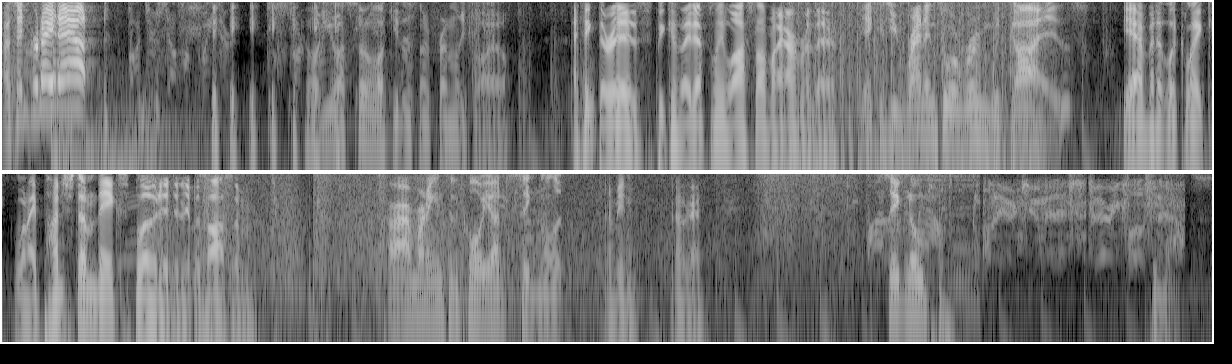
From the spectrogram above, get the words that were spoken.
I said grenade out! God, you are so lucky there's no friendly fire. I think there is because I definitely lost all my armor there. Yeah, because you ran into a room with guys. Yeah, but it looked like when I punched them, they exploded, and it was awesome. Alright, I'm running into the courtyard to signal it. I mean, okay. Signaled. Two minutes.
